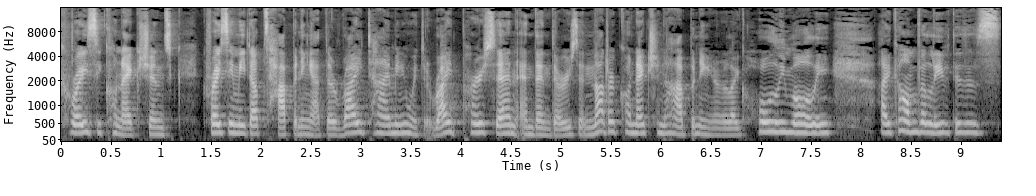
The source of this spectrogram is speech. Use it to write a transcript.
crazy connections, crazy meetups happening at the right timing with the right person. And then there's another connection happening. And you're like, holy moly, I can't believe this is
